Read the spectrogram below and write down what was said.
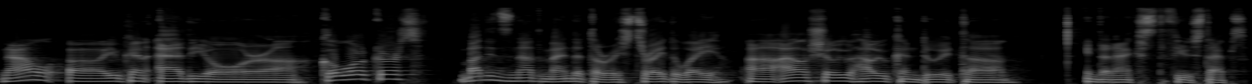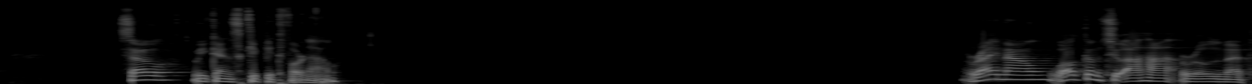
Now uh, you can add your uh, coworkers, but it's not mandatory straight away. Uh, I'll show you how you can do it uh, in the next few steps. So we can skip it for now. Right now, welcome to AHA Roadmap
